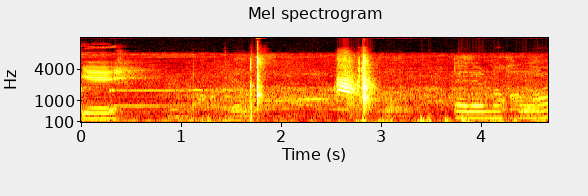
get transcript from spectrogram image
เย่ได้แล้วนะครั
